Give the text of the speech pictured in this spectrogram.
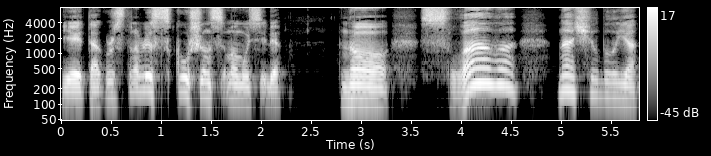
Я и так уже становлюсь скучен самому себе. Но слава Начал был я.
